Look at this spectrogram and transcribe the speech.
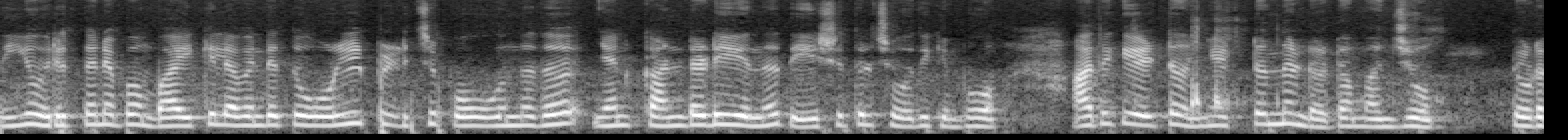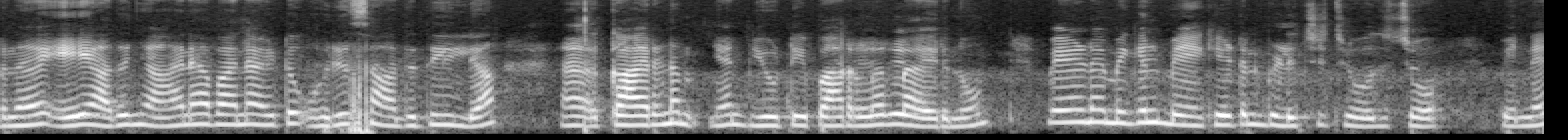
നീ ഒരുത്തനൊപ്പം ബൈക്കിൽ അവന്റെ തോളിൽ പിടിച്ചു പോകുന്നത് ഞാൻ കണ്ടടി എന്ന് ദേഷ്യത്തിൽ ചോദിക്കുമ്പോൾ അത് കേട്ട് ഞെട്ടുന്നുണ്ട് കേട്ടോ മഞ്ജു. തുടർന്ന് ഏ അത് ഞാനാവാനായിട്ട് ഒരു സാധ്യതയില്ല. കാരണം ഞാൻ ബ്യൂട്ടി പാർലറിലായിരുന്നു. വേണമെങ്കിൽ മേഘേട്ടൻ വിളിച്ച് ചോദിച്ചോ. പിന്നെ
